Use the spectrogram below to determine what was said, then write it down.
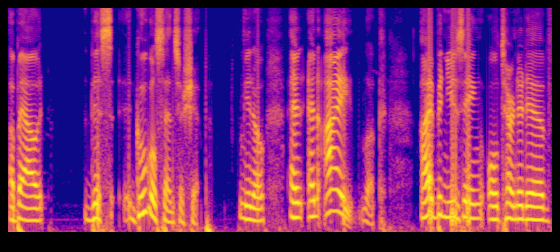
about this Google censorship, you know, and and I look, I've been using alternative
